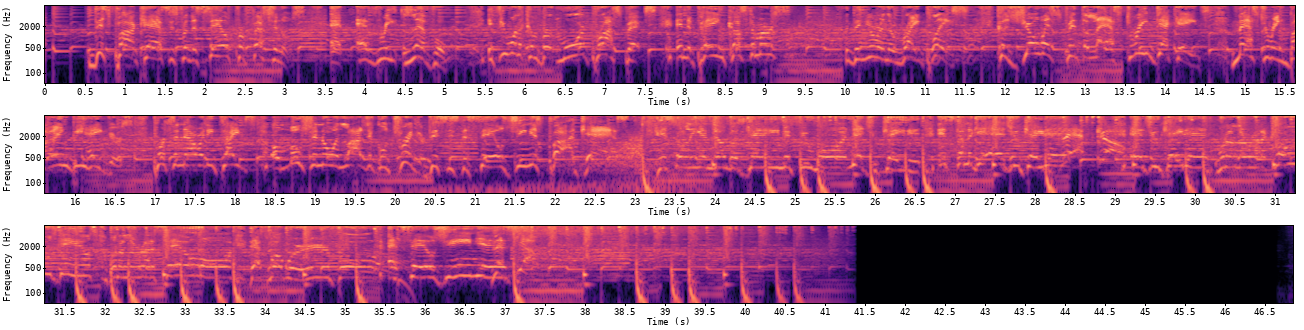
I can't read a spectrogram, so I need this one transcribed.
This podcast is for the sales professionals at every level. If you want to convert more prospects into paying customers, then you're in the right place. Cause Joe has spent the last three decades mastering buying behaviors, personality types, emotional and logical triggers. This is the Sales Genius Podcast. It's only a numbers game if you want educated. It's time to get educated. Educated. Wanna learn how to close deals. Wanna learn how to sell more. That's what we're here for at Sales Genius. Let's go.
